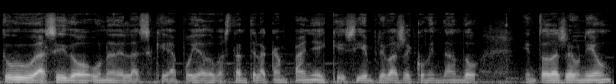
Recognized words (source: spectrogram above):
tú has sido una de las que ha apoyado bastante la campaña y que siempre vas recomendando en toda reunión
